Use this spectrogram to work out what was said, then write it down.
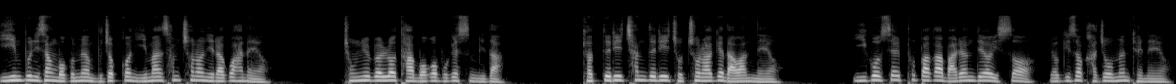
2인분 이상 먹으면 무조건 23,000원이라고 하네요. 종류별로 다 먹어보겠습니다. 곁들이 찬들이 조촐하게 나왔네요. 이곳 셀프바가 마련되어 있어 여기서 가져오면 되네요.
